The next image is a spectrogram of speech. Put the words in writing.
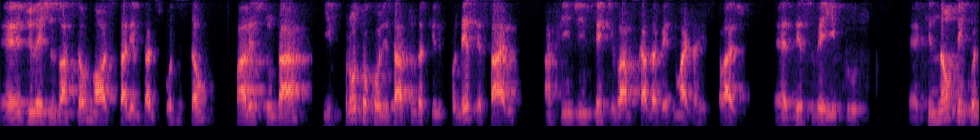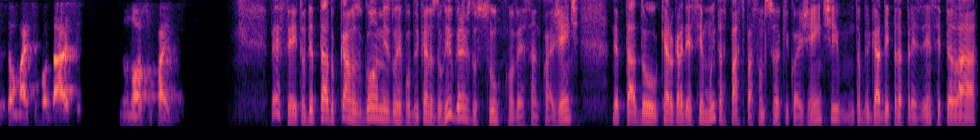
é, de legislação, nós estaremos à disposição para estudar e protocolizar tudo aquilo que for necessário a fim de incentivarmos cada vez mais a reciclagem é, desses veículos é, que não têm condição mais de rodagem no nosso país. Perfeito. O deputado Carlos Gomes, do Republicanos do Rio Grande do Sul, conversando com a gente. Deputado, quero agradecer muito a participação do senhor aqui com a gente. Muito obrigado aí pela presença e pela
